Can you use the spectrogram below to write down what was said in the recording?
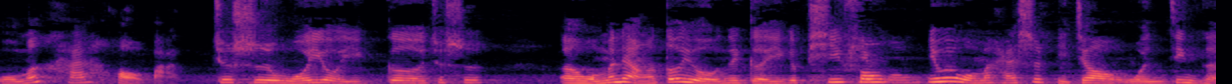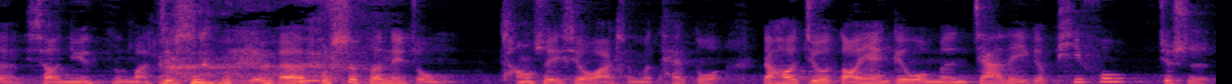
我们还好吧。就是我有一个，就是呃，我们两个都有那个一个披风，因为我们还是比较文静的小女子嘛，就是 呃，不适合那种长水袖啊什么太多。然后就导演给我们加了一个披风，就是。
